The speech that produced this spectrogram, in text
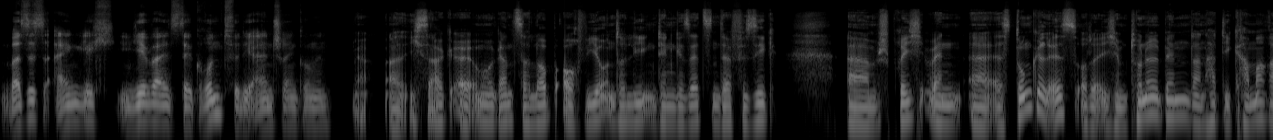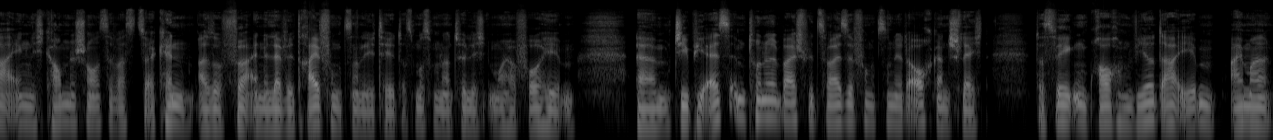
was ist eigentlich jeweils der Grund für die Einschränkungen? Ja, also ich sage äh, immer ganz salopp, auch wir unterliegen den Gesetzen der Physik. Ähm, sprich, wenn äh, es dunkel ist oder ich im Tunnel bin, dann hat die Kamera eigentlich kaum eine Chance, was zu erkennen. Also für eine Level 3 Funktionalität, das muss man natürlich immer hervorheben. Ähm, GPS im Tunnel beispielsweise funktioniert auch ganz schlecht. Deswegen brauchen wir da eben einmal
